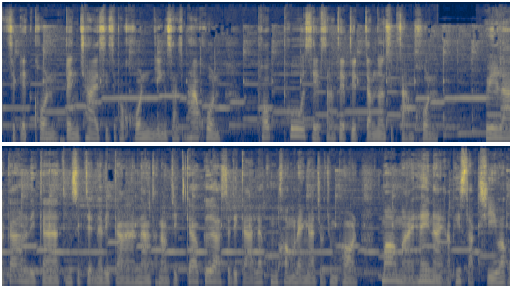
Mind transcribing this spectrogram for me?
81 คน เป็นชาย 46 คน หญิง 35 คน พบผู้เสพสารเสพติดจำนวน 13 คน เวลา 9 นาฬิกาถึง 17 นาฬิกา นางถนอมจิตแก้วเกลือสวัสดิการและคุ้มครองแรงงานจังหวัดชุมพร มอบหมายให้นายอภิศักดิ์ชีวโอ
